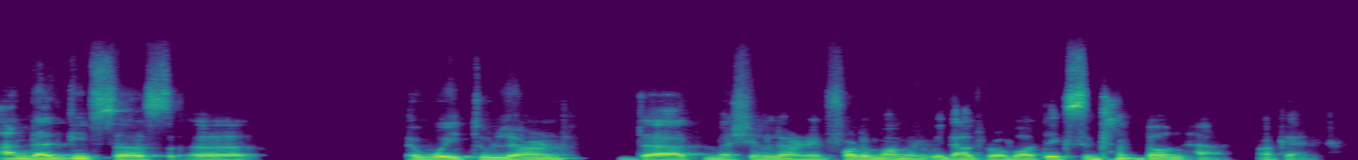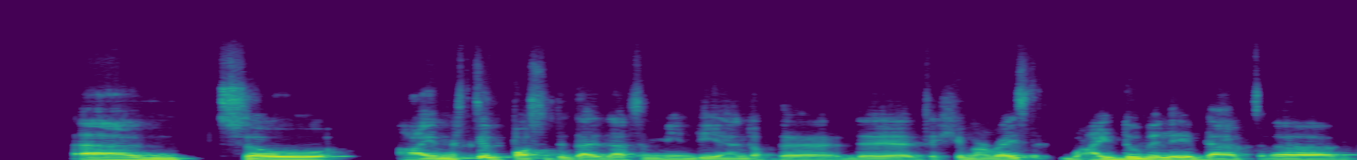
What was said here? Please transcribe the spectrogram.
and that gives us uh, a way to learn that machine learning for the moment without robotics don't have. Okay, um, so I am still positive that it doesn't mean the end of the the, the human race. I do believe that uh,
